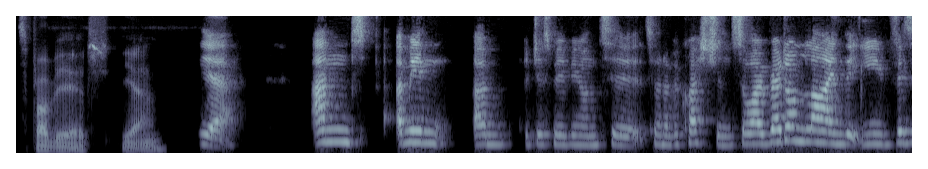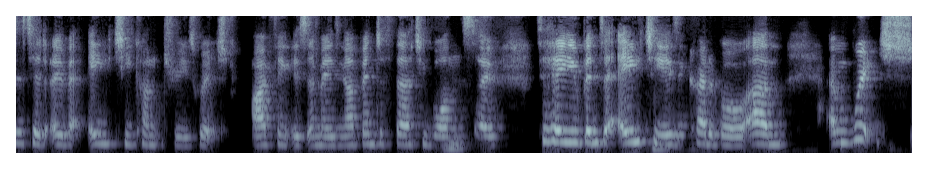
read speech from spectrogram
It's probably it. Yeah. Yeah. And I mean, um, just moving on to, to another question. So I read online that you visited over 80 countries, which I think is amazing. I've been to 31, Mhm. so to hear you've been to 80 is incredible. Um, and which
